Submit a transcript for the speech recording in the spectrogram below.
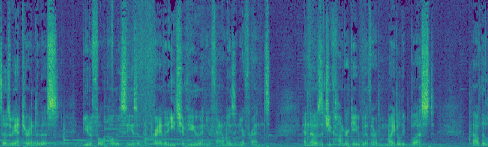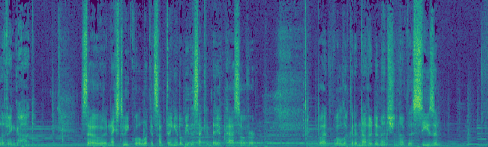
So, as we enter into this beautiful and holy season, I pray that each of you and your families and your friends and those that you congregate with are mightily blessed of the living God. So, next week we'll look at something. It'll be the second day of Passover, but we'll look at another dimension of this season,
